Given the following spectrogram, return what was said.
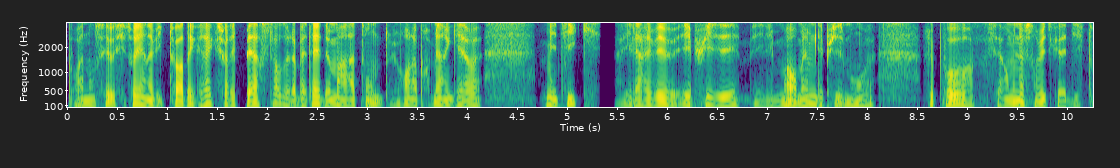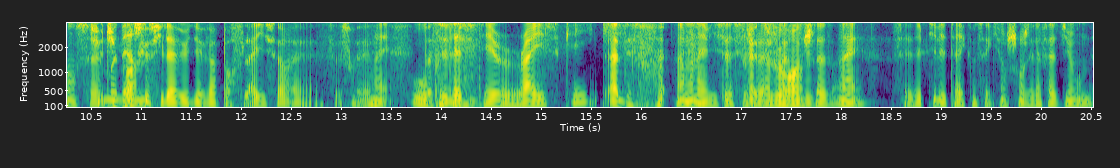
pour annoncer aux citoyens la victoire des Grecs sur les Perses lors de la bataille de Marathon durant la première guerre médique. Il est arrivé épuisé, il est mort même d'épuisement le pauvre, c'est en 1908 que la distance tu, moderne. Tu penses que s'il avait eu des Vaporfly, ça, aurait, ça serait. Ouais. Ou peut-être des rice cakes. Ah, des... À mon avis, ça serait toujours en vie. Ouais. C'est des petits détails comme ça qui ont changé la face du monde.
